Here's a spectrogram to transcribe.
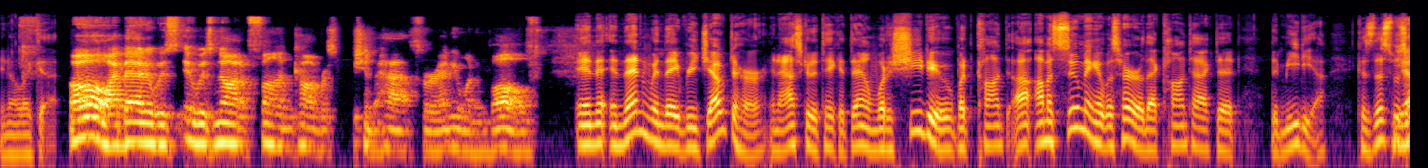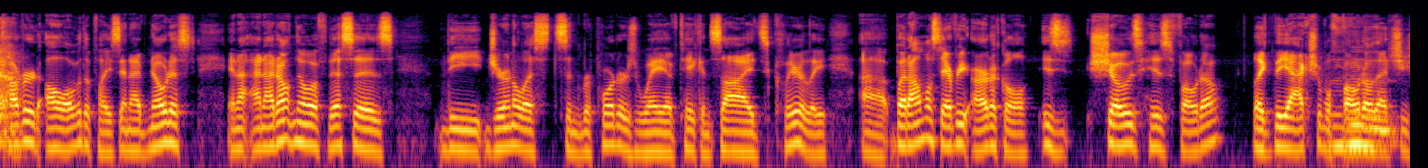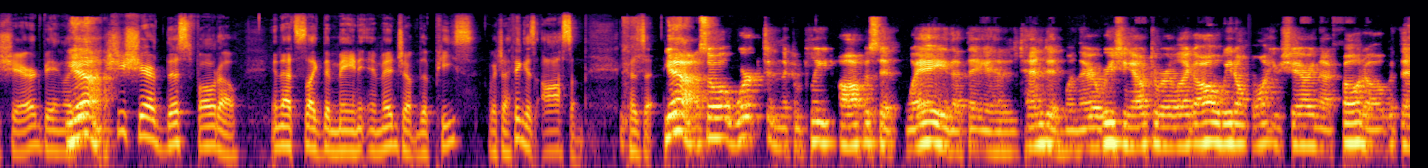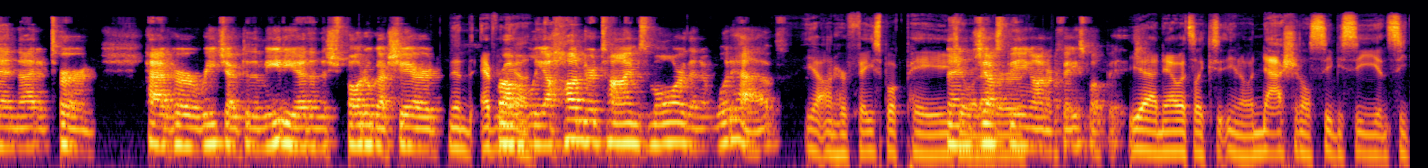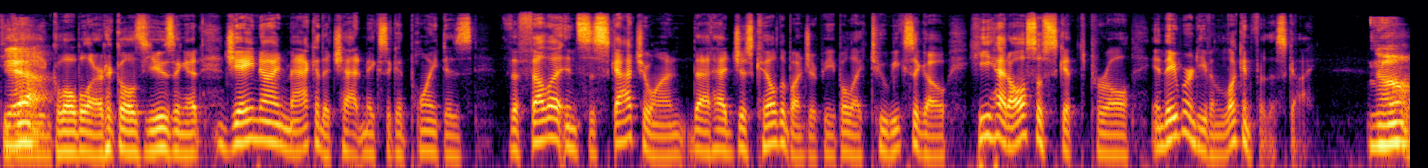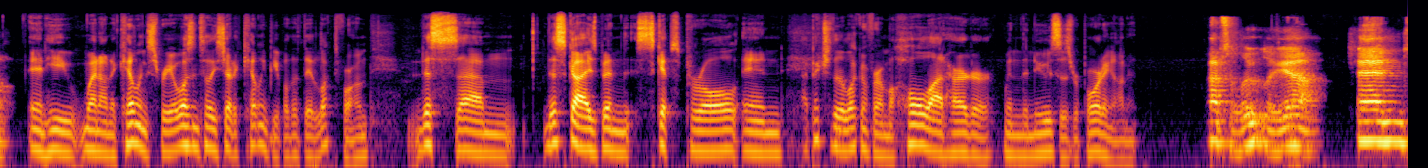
You know, like uh, Oh, I bet it was, it was not a fun conversation to have for anyone involved. and and then when they reach out to her and ask her to take it down, what does she do? But con- uh, I'm assuming it was her that contacted the media because this was Yeah. covered all over the place, and I've noticed, and I, and I don't know if this is the journalists and reporters' way of taking sides clearly, uh, but almost every article is shows his photo, like the actual photo Mhm. that she shared, being like, Yeah. she shared this photo. And that's like the main image of the piece, which I think is awesome because Yeah, so it worked in the complete opposite way that they had intended when they were reaching out to her, like, oh, we don't want you sharing that photo. But then that in turn had her reach out to the media. Then the photo got shared then every probably a hundred times more than it would have yeah, on her Facebook page than just being on her Facebook page. Yeah, now it's like you know national CBC and CTV Yeah. and global articles using it. J9 Mac in the chat makes a good point. Is the fella in Saskatchewan that had just killed a bunch of people like two weeks ago? He had also skipped parole, and they weren't even looking for this guy. No. and he went on a killing spree. It wasn't until he started killing people that they looked for him. This um, this guy's been skips parole, and I bet you they're looking for him a whole lot harder when the news is reporting on it. Absolutely, yeah, and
